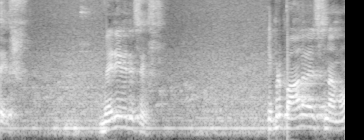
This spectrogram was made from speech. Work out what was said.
సేఫ్ వెరీ వెరీ సేఫ్ ఇప్పుడు పాలు వేస్తున్నాము.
